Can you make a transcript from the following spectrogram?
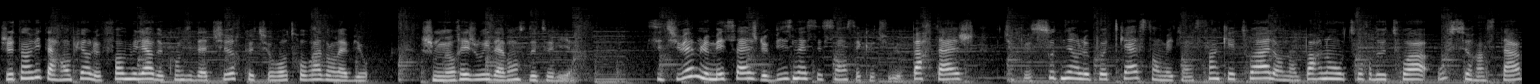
je t'invite à remplir le formulaire de candidature que tu retrouveras dans la bio. Je me réjouis d'avance de te lire. Si tu aimes le message de Business Essence et que tu le partages, tu peux soutenir le podcast en mettant 5 étoiles, en en parlant autour de toi ou sur Insta.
